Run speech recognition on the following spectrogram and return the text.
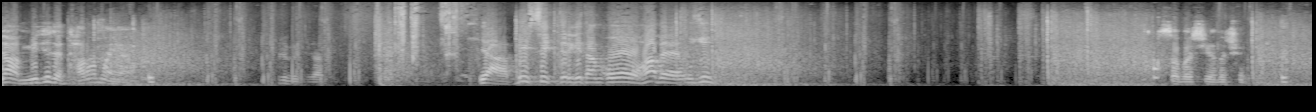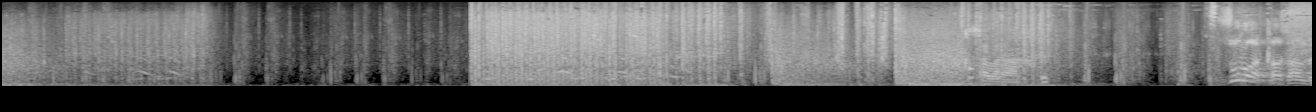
Ya midi de tarama ya. Ya bir siktir git am. Oha be uzun. Kısa başı ya da çöp. Kısa var abi. Zula kazandı.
